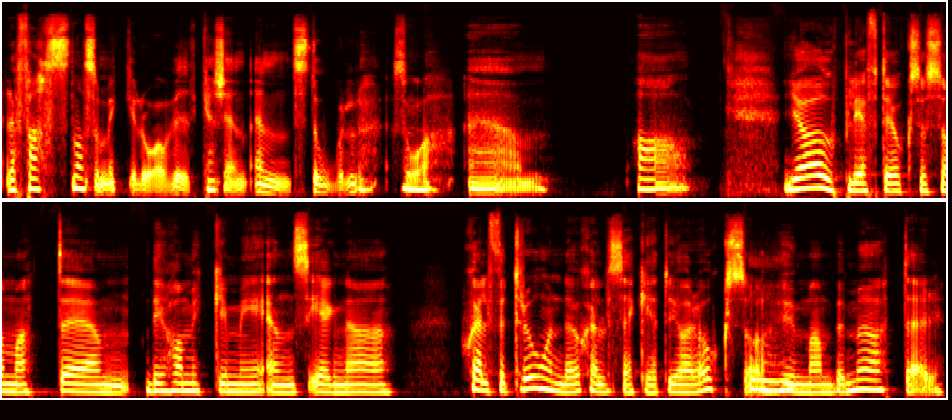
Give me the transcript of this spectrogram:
eller fastna så mycket då vid kanske en, en stol. Så. Mm. Um, ja. Jag upplevt det också som att um, det har mycket med ens egna självförtroende och självsäkerhet att göra också. Mm. Hur man bemöter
